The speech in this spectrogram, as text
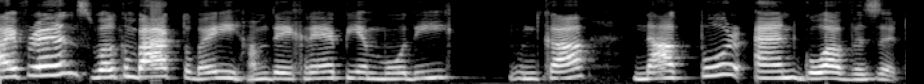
हाय फ्रेंड्स वेलकम बैक तो भाई हम देख रहे हैं पीएम मोदी उनका Nagpur and Goa visit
